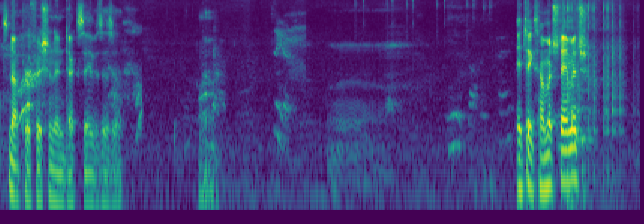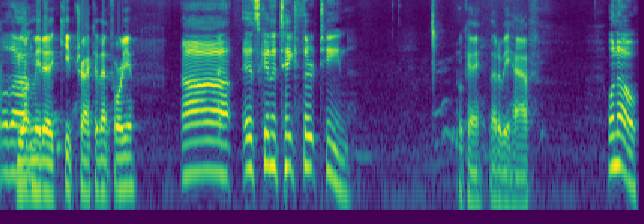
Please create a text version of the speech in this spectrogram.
It's not proficient in dex saves, is it? No. It takes how much damage? Hold on. You want me to keep track of that for you? uh, it's gonna take thirteen. Okay, that'll be half. Well, no,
